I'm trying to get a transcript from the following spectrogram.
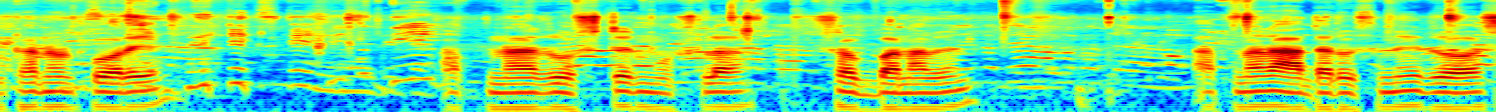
উঠানোর পরে আপনার রোস্টের মশলা সব বানাবেন। আপনারা আদা রসুনের রস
